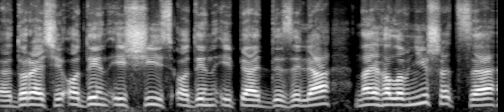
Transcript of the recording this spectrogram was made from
Е, До речі, 1,6, 1,5 дизеля. Найголовніше це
